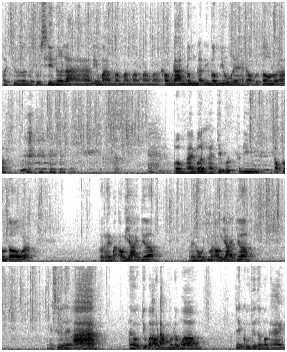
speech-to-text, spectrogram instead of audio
hồi chưa mà chút xíu nữa là nếu mà mà mà mà, mà, mà không ra album là đi bơm vú này hay đọc lô tô rồi đó. Bơm hai bên hai chiếc bút đi đọc lô tô á. Có thấy mặc áo dài chưa? Thấy hồ chưa mặc áo dài chưa? Ngày xưa thấy à thấy hồ chưa mặc áo đầm rồi đúng không? Vậy cứu chú tôi bằng hai.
